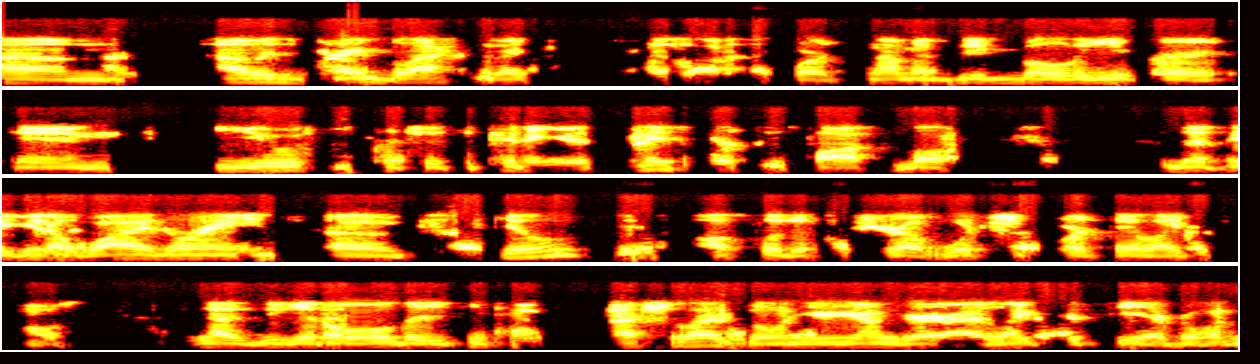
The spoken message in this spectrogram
um, I was very blessed that I could play a lot of sports, and I'm a big believer in youth participating in as many sports as possible so that they get a wide range of skills, also to figure out which sport they like the most. As you get older, you can kind of specialize, but when you're younger, I like to see everyone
